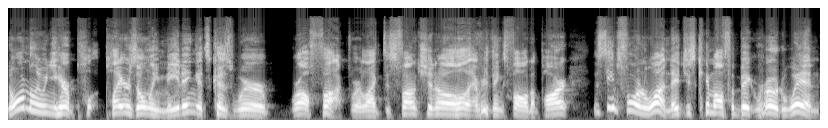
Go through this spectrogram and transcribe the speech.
Normally, when you hear pl- players only meeting, it's because we're we're all fucked. We're like dysfunctional. Everything's falling apart. This team's four and one. They just came off a big road win,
